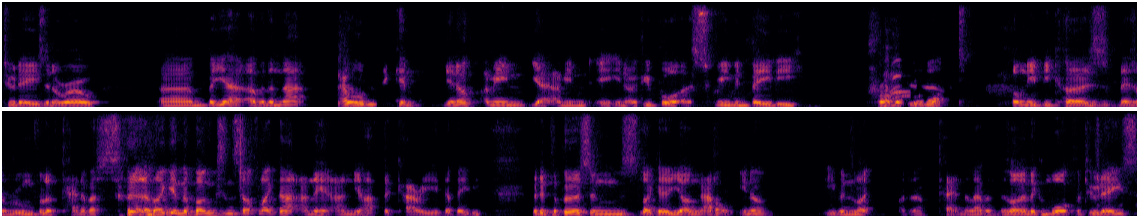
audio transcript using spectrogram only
two days in a row. Um, but yeah, other than that, how old are you thinking? You know, I mean, yeah, I mean, you know, if you bought a screaming baby, probably not. Only because there's a room full of 10 of us like in the bunks and stuff like that and they and you have to carry the baby. But if the person's like a young adult you know even like i don't know 10 11 as long as they can walk for two days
